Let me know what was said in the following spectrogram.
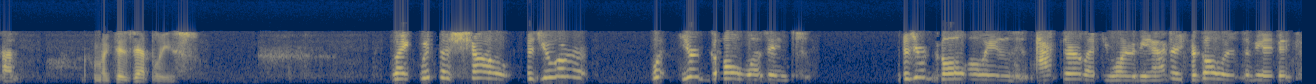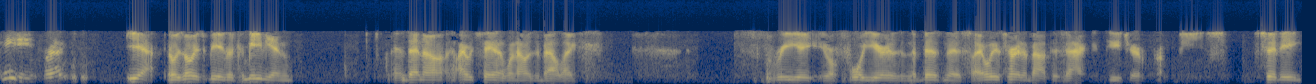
Huh. I'm like, they're Zeppelis. Like with the show, did you ever? What your goal wasn't? Was your goal always actor? Like you wanted to be an actor? Your goal was to be a good comedian, correct? Yeah, it was always being a comedian. And then uh, I would say that when I was about like three or four years in the business, I always heard about this acting teacher from the city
